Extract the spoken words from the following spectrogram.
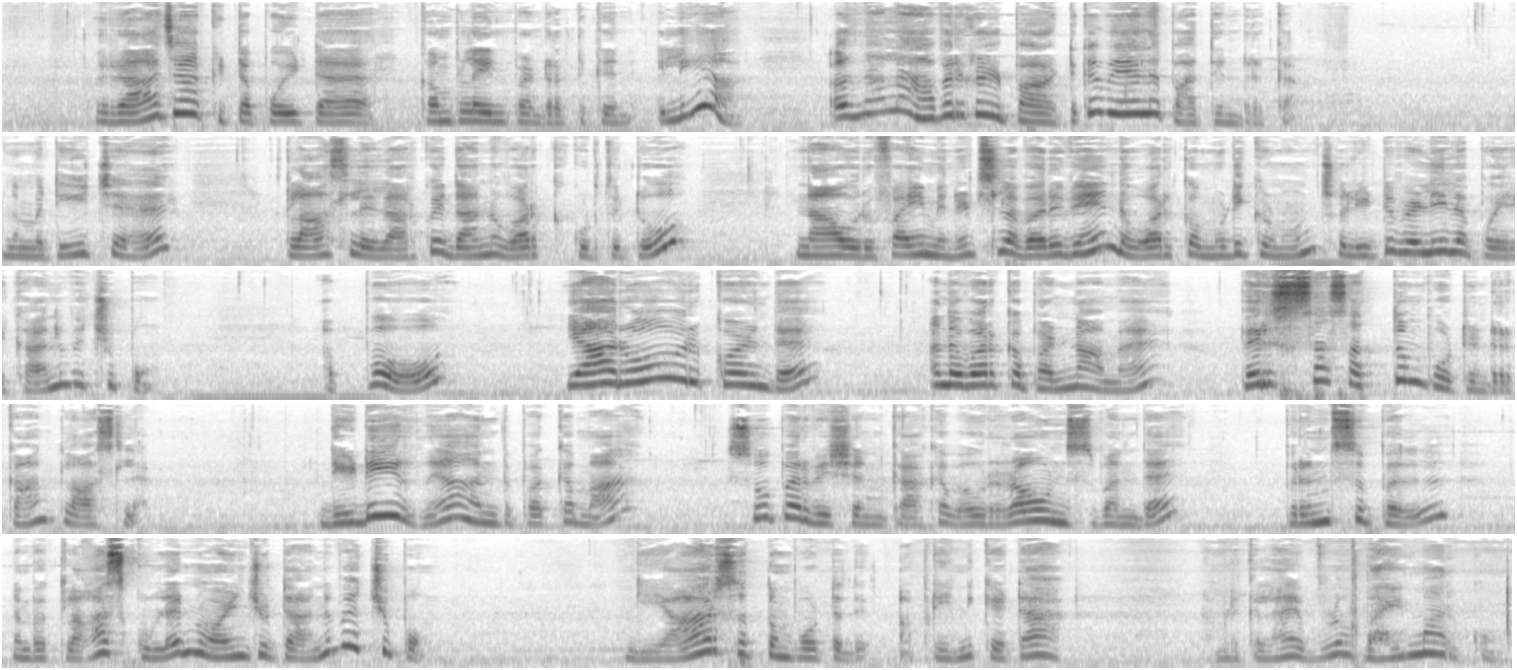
ராஜா கிட்ட போயிட்டார் கம்ப்ளைண்ட் பண்ணுறதுக்கு இல்லையா? அதனால அவர்கள் பாட்டுக்கு வேலை பார்த்துட்டுருக்கா நம்ம டீச்சர் கிளாஸில் எல்லாருக்கும் ஏதானு ஒர்க் கொடுத்துட்டு நான் ஒரு ஃபைவ் மினிட்ஸில் வருவேன் இந்த ஒர்க்கை முடிக்கணும்னு சொல்லிட்டு வெளியில் போயிருக்கான்னு வச்சுப்போம். அப்போது யாரோ ஒரு குழந்த அந்த ஒர்க்கை பண்ணாமல் பெருசாக சத்தம் போட்டுருக்கான் கிளாஸில் திடீர்னு அந்த பக்கமாக சூப்பர்விஷனுக்காக ஒரு ரவுண்ட்ஸ் வந்த பிரின்சிபல் நம்ம கிளாஸ்க்குள்ளே நுழைஞ்சுட்டான்னு வச்சுப்போம். இங்கே யார் சத்தம் போட்டது அப்படின்னு கேட்டால் நம்மளுக்கெல்லாம் எவ்வளோ பயமாக இருக்கும்.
